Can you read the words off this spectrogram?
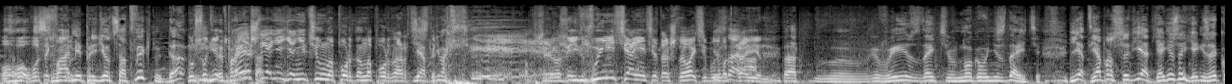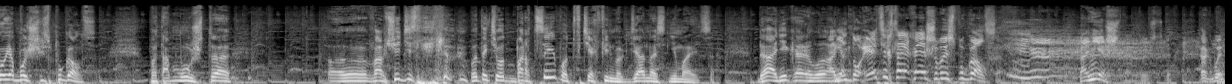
ого, вот С вами вот- придется отвыкнуть, да? Ну, что, нет, про конечно, это? я не, я не тяну на порно, на порно Я артиста. понимаю. И вы не тянете, так что давайте будем откровенны. а, а, Вы, знаете, многого не знаете. Нет, я просто, нет, я не знаю, я не знаю, кого я больше испугался. Потому что э, вообще действительно, вот эти вот борцы вот в тех фильмах, где она снимается, да, они, они Нет, ну этих-то я, конечно, бы испугался. Конечно. То есть, как бы,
